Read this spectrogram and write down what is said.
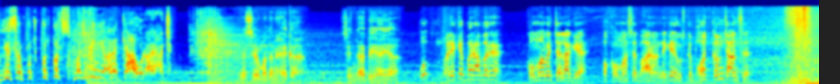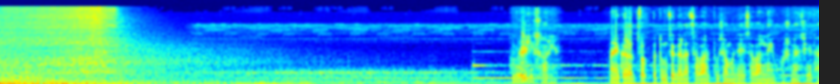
ये सब कुछ कुछ कुछ समझ में नहीं आ रहा क्या हो रहा है आज। वैसे वो मदन है का ज़िंदा भी है या? वो मरे के बराबर है। कोमा में चला गया है और कोमा से बाहर आने के उसके बहुत कम चांस है। I'm really sorry. मैंने गलत वक्त पे तुमसे गलत सवाल पूछा मुझे ये सवाल नहीं पूछना चाहिए था।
